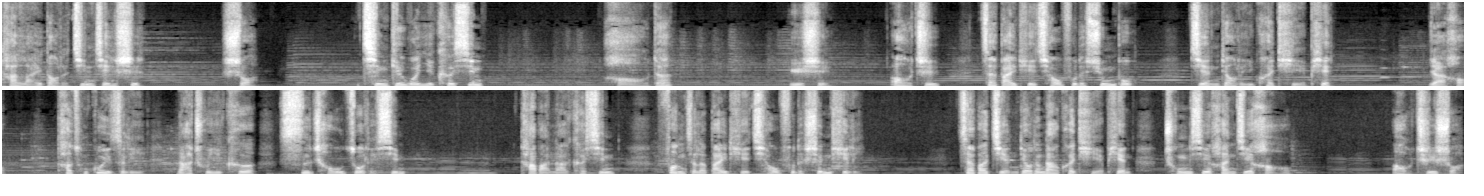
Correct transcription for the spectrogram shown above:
他来到了觐见室，说：“请给我一颗心。”好的。于是，奥芝在白铁樵夫的胸部剪掉了一块铁片，然后，他从柜子里拿出一颗丝绸做的心。他把那颗心。放在了白铁樵夫的身体里，再把剪掉的那块铁片重新焊接好。奥芝说：“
